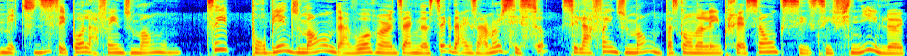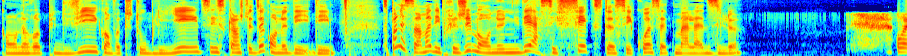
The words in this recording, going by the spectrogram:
Mais tu dis c'est pas la fin du monde tu sais, pour bien du monde, avoir un diagnostic d'Alzheimer, c'est ça. C'est la fin du monde parce qu'on a l'impression que c'est fini, qu'on n'aura plus de vie, qu'on va tout oublier. Tu sais, quand je te dis qu'on a des, des c'est pas nécessairement des préjugés, mais on a une idée assez fixe de c'est quoi cette maladie-là. Oui,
